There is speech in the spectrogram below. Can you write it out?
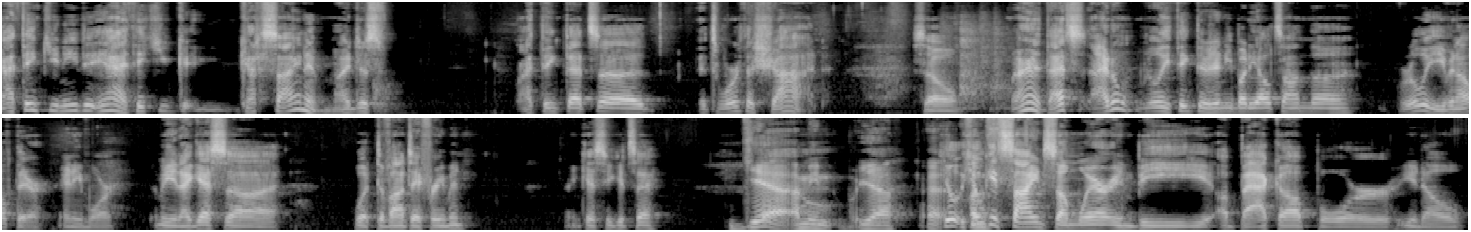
I think you need to. Yeah, I think you got to sign him. I just, I think that's a, it's worth a shot. So, all right, that's. I don't really think there's anybody else on the really even out there anymore. I mean, I guess uh what Devonta Freeman. I guess you could say Yeah, I mean, yeah, Uh, he'll he'll I'm- get signed somewhere and be a backup or you know,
